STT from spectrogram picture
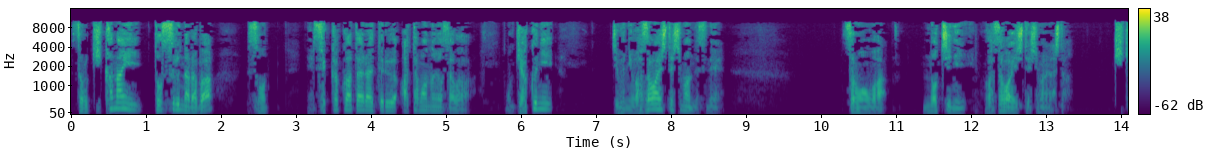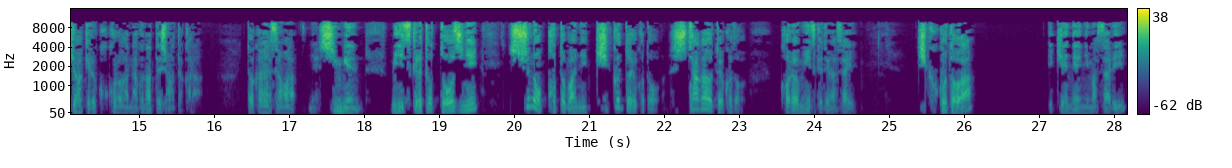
それを聞かないとするならば、その、ね、せっかく与えられている頭の良さは、逆に自分に災いしてしまうんですね。ソロモンは、後に災いしてしまいました。聞き分ける心がなくなってしまったから。ドカヤさんは、ね、信玄身につけると同時に、主の言葉に聞くということ、従うということ、これを身につけてください。聞くことは、生贄に勝り、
